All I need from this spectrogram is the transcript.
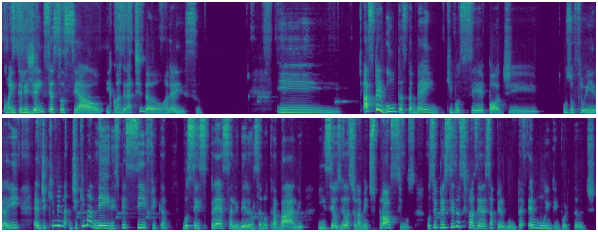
com a inteligência social e com a gratidão, olha isso. E as perguntas também que você pode usufruir aí, é de que de que maneira específica você expressa a liderança no trabalho e em seus relacionamentos próximos? Você precisa se fazer essa pergunta, é muito importante.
